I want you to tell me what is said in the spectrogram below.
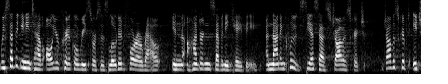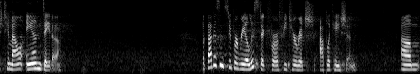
We've said that you need to have all your critical resources loaded for a route in 170 KB, and that includes CSS, JavaScript, JavaScript, HTML, and data. But that isn't super realistic for a feature-rich application um,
